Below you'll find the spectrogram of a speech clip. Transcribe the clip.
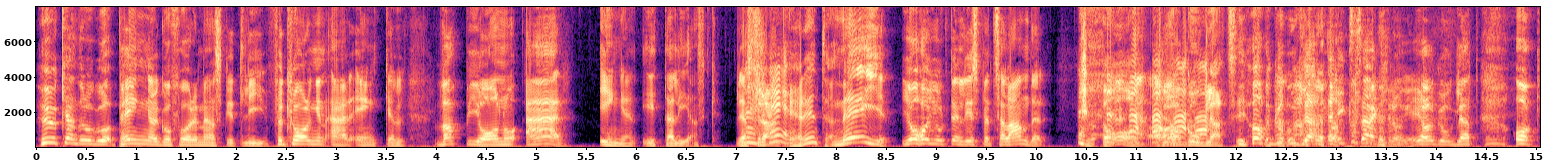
hur kan då gå, pengar gå före mänskligt liv? Förklaringen är enkel, Vapiano är ingen italiensk restaurang. Nähä. Är det inte? Nej! Jag har gjort en Lisbeth Salander. Ja, du har googlat. Jag har googlat, exakt Roger, jag har googlat. Och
